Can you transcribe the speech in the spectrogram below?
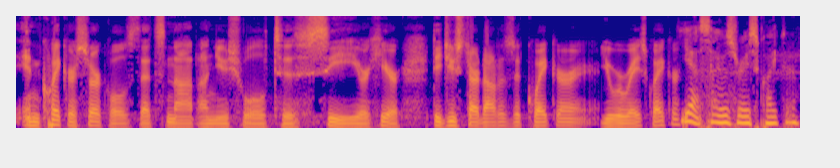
in Quaker circles, that's not unusual to see or hear. Did you start out as a Quaker? You were raised Quaker? Yes, I was raised Quaker.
